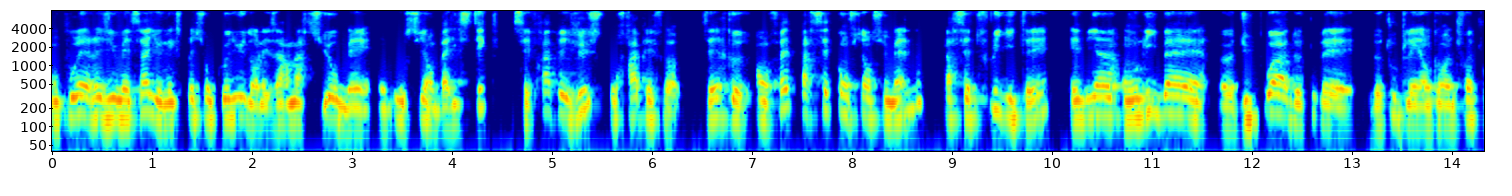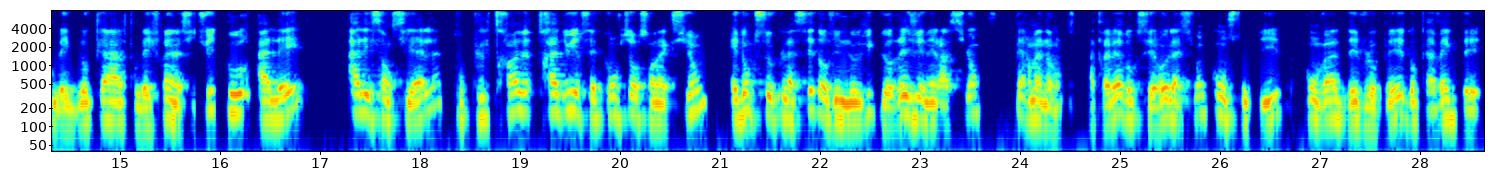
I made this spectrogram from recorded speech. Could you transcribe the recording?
on pourrait résumer ça, il y a une expression connue dans les arts martiaux, mais aussi en balistique, c'est frapper juste pour frapper fort. C'est-à-dire que, en fait, par cette confiance humaine, par cette fluidité, eh bien, on libère euh, du poids de tous les, de toutes les, encore une fois, tous les blocages, tous les freins, ainsi de suite, pour aller à l'essentiel, pour traduire cette confiance en action et donc se placer dans une logique de régénération permanente à travers donc ces relations constructives qu'on va développer donc avec des,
